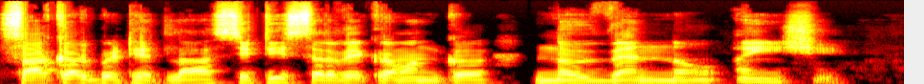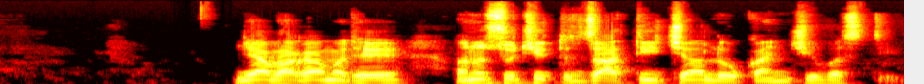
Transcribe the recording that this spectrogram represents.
साखरपेठेतला सिटी सर्वे क्रमांक नव्याण्णव ऐंशी. या भागामध्ये अनुसूचित जातीच्या लोकांची वस्ती.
